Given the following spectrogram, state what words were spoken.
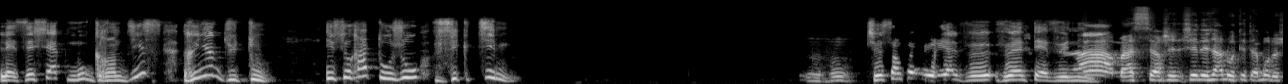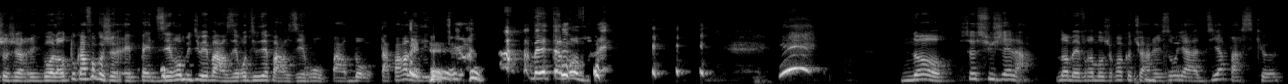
les échecs nous grandissent. Rien du tout. Il sera toujours victime Mhm. Je sens que Muriel veut, veut intervenir. Ah, ma soeur, j'ai déjà noté tellement de choses, je rigole. En tout cas, il faut que je répète 0 multiplié par 0 divisé par 0. Pardon, ta parole, elle est. Mais elle est tellement vraie. non, ce sujet-là. Non, mais vraiment, je crois que tu as raison, il y a à dire parce que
